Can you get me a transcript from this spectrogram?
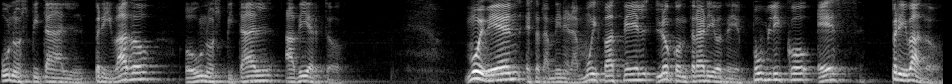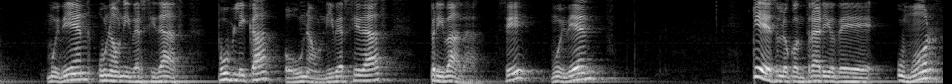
un hospital privado o un hospital abierto. Muy bien, esta también era muy fácil. Lo contrario de público es privado. Muy bien, una universidad pública o una universidad privada. ¿Sí? Muy bien. ¿Qué es lo contrario de humor?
